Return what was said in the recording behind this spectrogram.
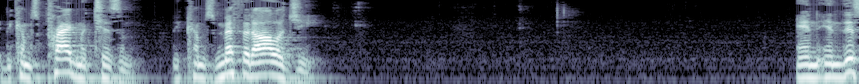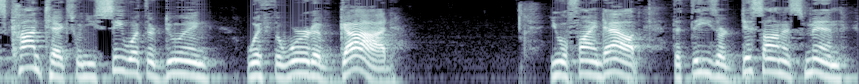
It becomes pragmatism, becomes methodology. And in this context, when you see what they're doing with the Word of God, you will find out that these are dishonest men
